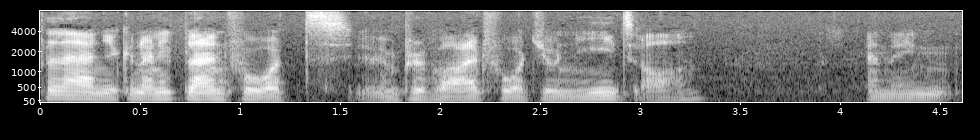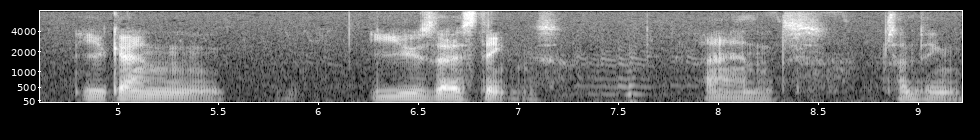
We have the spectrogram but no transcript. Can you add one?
plan. You can only plan for what and provide for what your needs are, and then you can use those things, and something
